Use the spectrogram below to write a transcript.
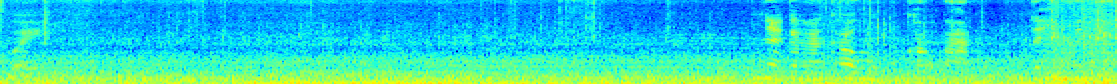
สวยกำลังเข้าหมู่เข้าบ้าน แต่ยังไม่ถึง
